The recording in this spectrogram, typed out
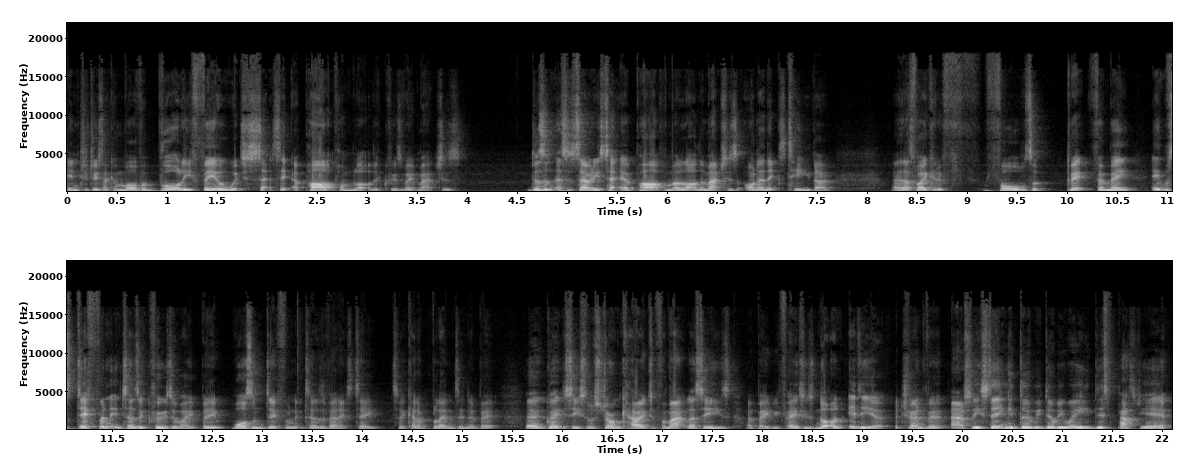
introduce like a more of a brawly feel, which sets it apart from a lot of the cruiserweight matches. Doesn't necessarily set it apart from a lot of the matches on NXT though. Uh, that's why it kind of falls bit for me. It was different in terms of cruiserweight, but it wasn't different in terms of NXT. So it kind of blends in a bit. Uh, great to see some strong character from Atlas. He's a babyface who's not an idiot. A trend we're actually seeing in WWE this past year.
